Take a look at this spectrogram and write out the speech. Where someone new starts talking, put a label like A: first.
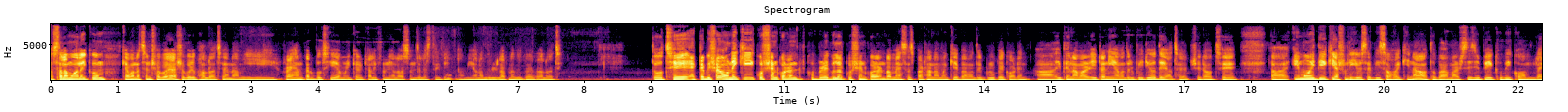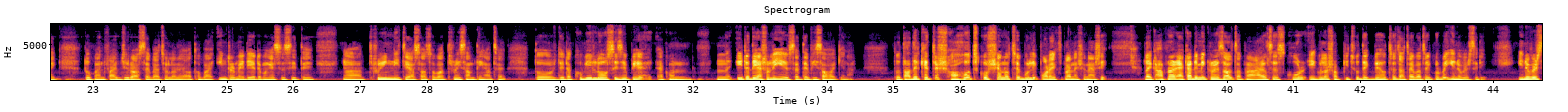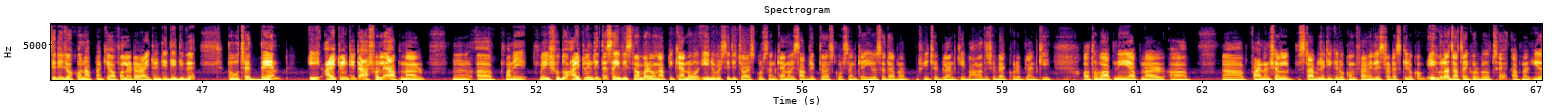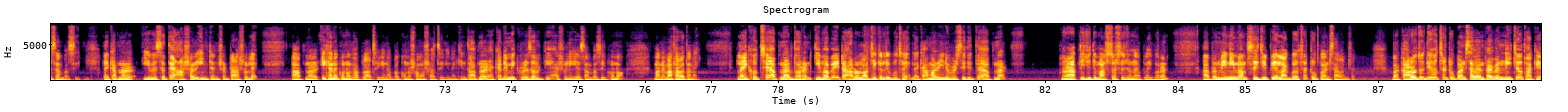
A: আসসালামু আলাইকুম। কেমন আছেন সবাই? আশা করি ভালো আছেন। আমি রায়হান খান বলছি, আমেরিকার ক্যালিফোর্নিয়া, লস অ্যাঞ্জেলেস থেকে। আমি আলহামদুলিল্লাহ আপনাদের ভালো আছি। তো হচ্ছে একটা বিষয় অনেকেই কোশ্চেন করেন, খুব রেগুলার কোশ্চেন করেন বা মেসেজ পাঠান আমাকে বা আমাদের গ্রুপে করেন। ইভেন আমার এটা নিয়ে আমাদের ভিডিও দেওয়া আছে। সেটা হচ্ছে এমওই দিয়ে কি আসলে ইউএস এর ভিসা হয় কিনা? অথবা আমার সিজিপি খুবই কম like two point five zero আছে ব্যাচেলারে অথবা ইন্টারমিডিয়েট এবং এসএসসিতে থ্রির নিচে আছে, অথবা থ্রি সামথিং আছে। তো যেটা খুবই লো সিজিপিএ এখন এটা দিয়ে আসলে ইউএসএতে ভিসা হয় কিনা? তো তাদের ক্ষেত্রে সহজ কোশ্চেন হচ্ছে বলি পরে এক্সপ্লানেশনে আসি। লাইক আপনার একাডেমিক রেজাল্ট আপনার আইএলস স্কোর এগুলো সবকিছু দেখবে হচ্ছে, যাচাই বাছাই করবে ইউনিভার্সিটি ইউনিভার্সিটি যখন আপনাকে অফার লেটার আই টোয়েন্টি দিয়ে দিবে, তো হচ্ছে দেন এই আই টোয়েন্টিটা আসলে আপনার মানে এই শুধু আই টোয়েন্টিতে সেভিস নাম্বার এবং আপনি কেন ইউনিভার্সিটি চয়েস করছেন, কেন এই সাবজেক্ট চয়েস করছেন, কে ইউএসএ তে আপনার ফিউচার প্ল্যান কি, বাংলাদেশে ব্যাক করে প্ল্যান কি? অথবা আপনি আপনার ফাইন্যান্সিয়াল স্টাবিলিটি কীরকম ফ্যামিলি স্ট্যাটাস কীরকম এইগুলো যাচাই করবে হচ্ছে আপনার ইউএস এম্বাসি লাইক আপনার ইউএসএ তে আসার ইন্টেনশনটা আসলে আপনার এখানে কোনো ঘাপলা আছে কিনা বা কোনো সমস্যা আছে কিনা। কিন্তু আপনার একাডেমিক রেজাল্ট নিয়ে আসলে ইউএস এম্বাসির কোনো মানে মাথা ব্যথা নাই। লাইক হচ্ছে আপনার ধরেন কীভাবে এটা আরও লজিক্যালি বুঝাই লাইক আমার ইউনিভার্সিটিতে আপনার, ধরেন আপনি যদি মাস্টার্সের জন্য অ্যাপ্লাই করেন, আপনার মিনিমাম সিজিপিএ লাগবে হচ্ছে টু পয়েন্ট সেভেন ফাইভ বা কারও যদি হচ্ছে টু পয়েন্ট সেভেন ফাইভের নিচেও থাকে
